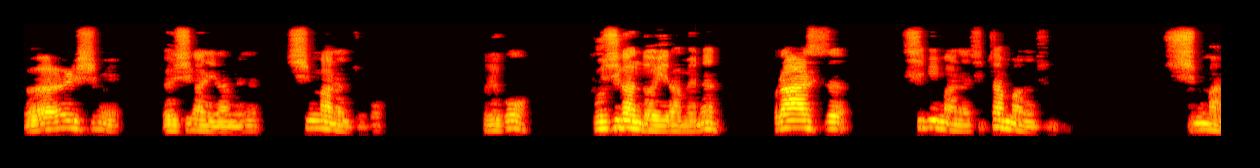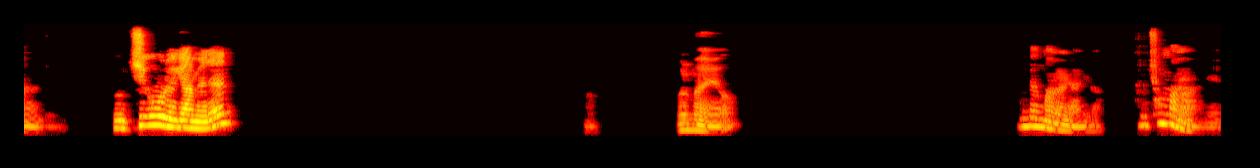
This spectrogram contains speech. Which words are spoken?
열심히, 10시간 일하면은, 10만원 주고, 그리고, 2시간 더 일하면은, 플러스 12만원, 13만원 줍니다. 10만원 줍니다. 그럼 지금으로 얘기하면은, 어, 얼마예요? 300만 원이 아니라, 3천만 원 아니에요.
